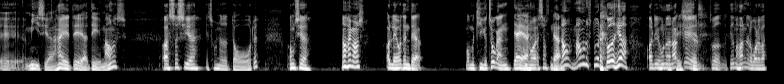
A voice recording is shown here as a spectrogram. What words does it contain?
øh, Mi siger, hej, det er, det er Magnus. Og så siger, jeg tror hun hedder Dorte. Og hun siger, nå, hej Magnus. Og laver den der, hvor man kigger to gange. Ja, ja. Hun så sådan, Ja. nå, Magnus, du er da gået her. Og det, hun havde Okay, nok øh, shit. du ved, givet mig hånden, eller hvor det var.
